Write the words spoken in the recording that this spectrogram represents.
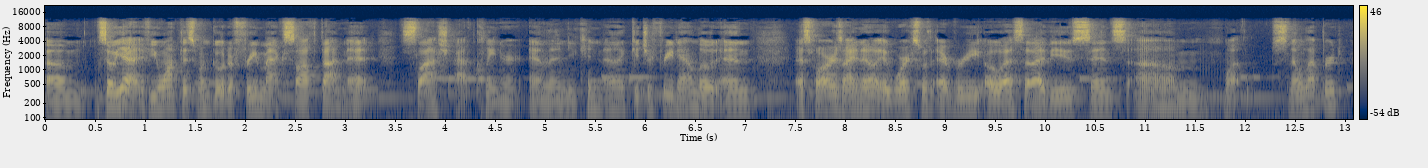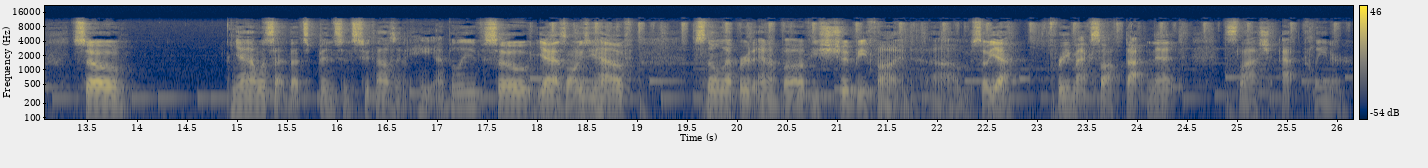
Um, so yeah, if you want this one, go to freemacsoft.net slash app cleaner and then you can uh, get your free download. And as far as I know, it works with every OS that I've used since, um, what, Snow Leopard? So yeah, what's that? That's been since 2008, I believe. So yeah, as long as you have Snow Leopard and above, you should be fine. Um, so yeah, freemacsoft.net slash app cleaner.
